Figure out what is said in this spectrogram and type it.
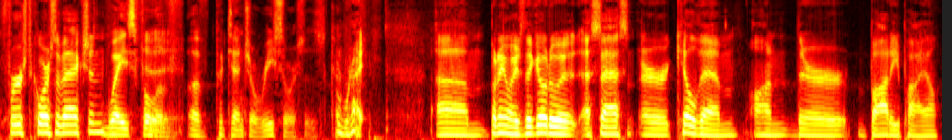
first course of action. Ways full of, of potential resources. Right. Um, but anyways, they go to assassin or kill them on their body pile,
